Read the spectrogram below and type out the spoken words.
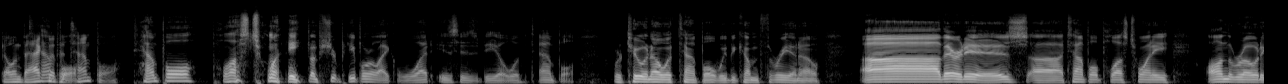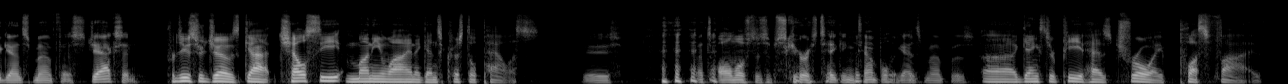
Going back Temple. with the Temple. Temple plus 20. I'm sure people are like, what is his deal with Temple? We're 2 0 with Temple. We become 3 0. Uh, there it is. Uh, Temple plus 20 on the road against Memphis. Jackson. Producer Joe's got Chelsea money line against Crystal Palace. Jeez. That's almost as obscure as taking Temple against Memphis. Uh, Gangster Pete has Troy plus five.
